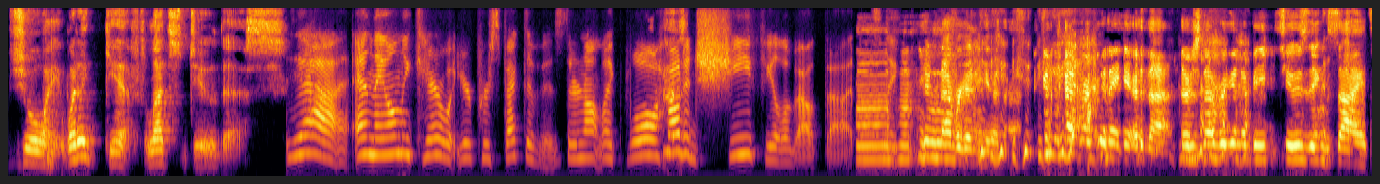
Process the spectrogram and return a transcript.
joy. What a gift. Let's do this. Yeah. And they only care what your perspective is. They're not like, well, how did she feel about that? Mm-hmm. Like... You're never going to hear that. You're yeah. never going to hear that. There's never going to be choosing sides.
